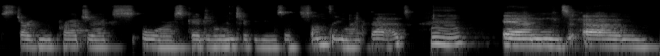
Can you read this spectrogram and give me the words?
start new projects or schedule interviews or something like that mm-hmm. and um,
